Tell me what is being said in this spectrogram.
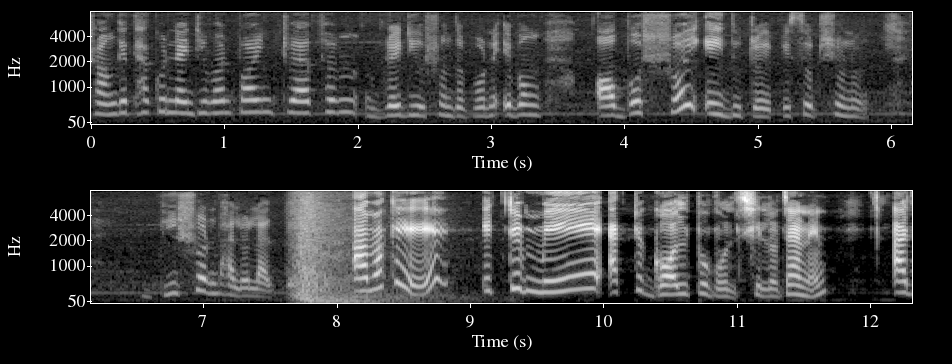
সঙ্গে থাকুন ninety one point two F M radio Sundarban এবং অবশ্যই এই দুটো এপিসোড শুনুন। ভীষণ ভালো লাগবে। আমাকে একটি মেয়ে একটা গল্প বলছিল, জানেন? আজ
